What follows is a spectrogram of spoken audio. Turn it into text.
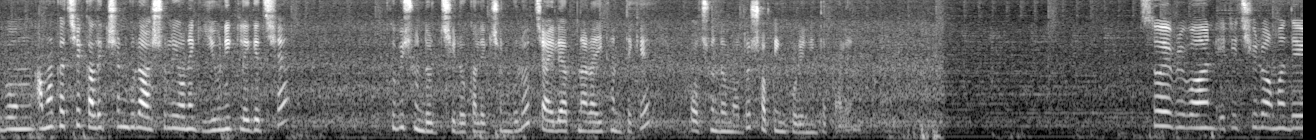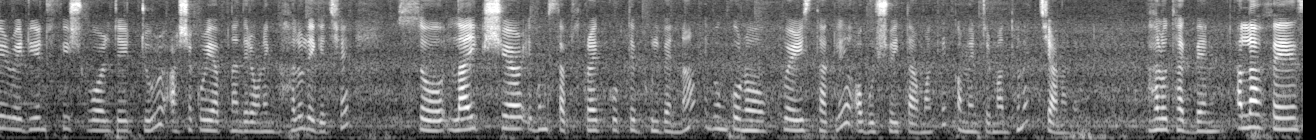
এবং আমার কাছে কালেকশনগুলো আসলে অনেক ইউনিক লেগেছে। খুবই সুন্দর ছিল কালেকশনগুলো। চাইলে আপনারা এখান থেকে পছন্দ মতো শপিং করে নিতে পারেন। সো এভরিওয়ান এটি ছিল আমাদের রেডিয়েন্ট ফিশ ওয়ার্ল্ডের ট্যুর আশা করি আপনাদের অনেক ভালো লেগেছে। সো লাইক শেয়ার এবং সাবস্ক্রাইব করতে ভুলবেন না এবং কোনো কোয়েরিজ থাকলে অবশ্যই তা আমাকে কমেন্টের মাধ্যমে জানাবেন। ভালো থাকবেন। আল্লাহ হাফেজ।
